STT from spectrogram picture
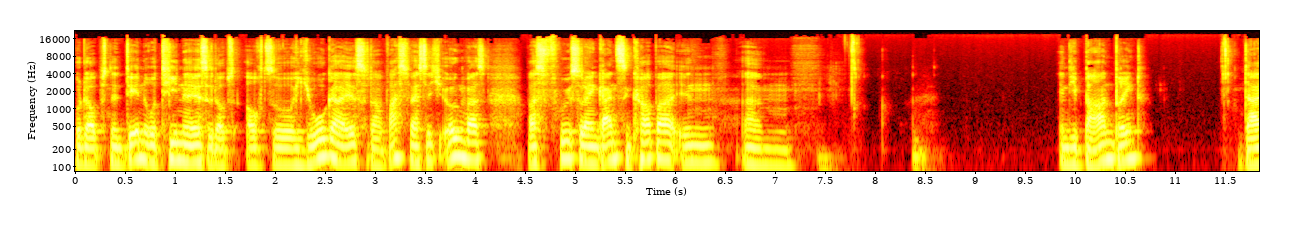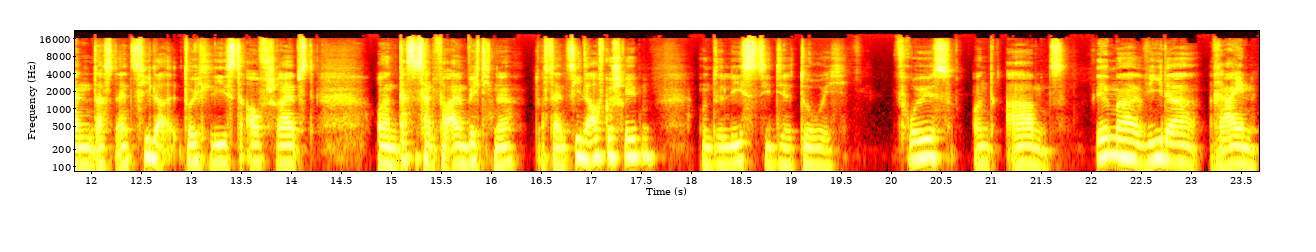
Oder ob es eine Dehnroutine ist oder ob es auch so Yoga ist oder was weiß ich, irgendwas, was früh so deinen ganzen Körper in, ähm, in die Bahn bringt. Dann, dass du dein Ziel durchliest, aufschreibst. Und das ist halt vor allem wichtig, ne? Du hast deine Ziele aufgeschrieben und du liest sie dir durch. Frühs und abends immer wieder rein,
